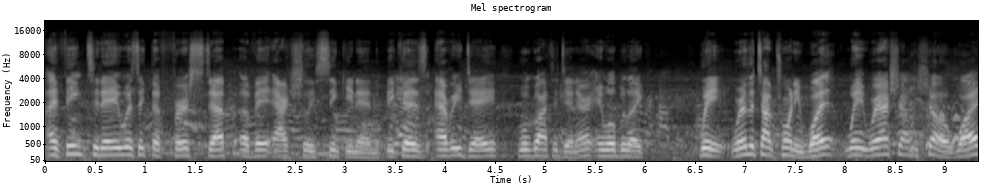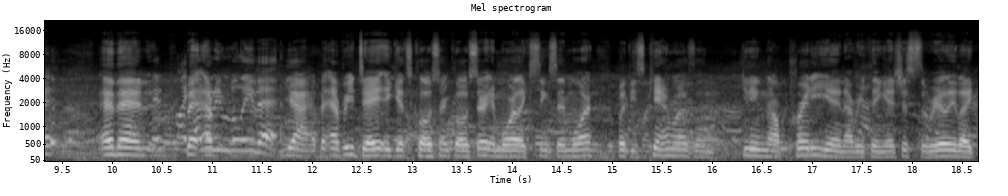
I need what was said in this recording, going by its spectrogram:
I think today was like the first step of it actually sinking in because every day we'll go out to dinner and we'll be like, wait, we're in the top 20. What? Wait, we're actually on the show. What? And then, it's like but I don't ev- even believe it. yeah, but every day it gets closer and closer and more like sinks in more. But these cameras and getting now pretty and everything, it's just really like,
